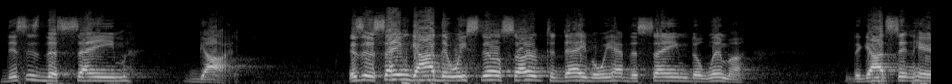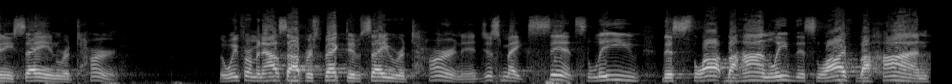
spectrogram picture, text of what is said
This is the same God. This is the same God that we still serve today, but we have the same dilemma. The God's sitting here and he's saying, Return. That we, from an outside perspective, say, Return. It just makes sense. Leave this slop behind, leave this life behind.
